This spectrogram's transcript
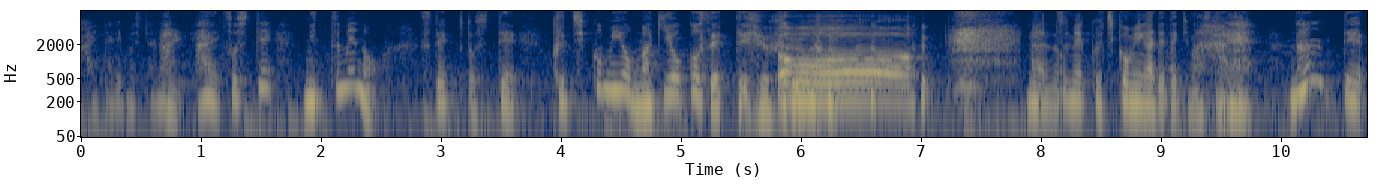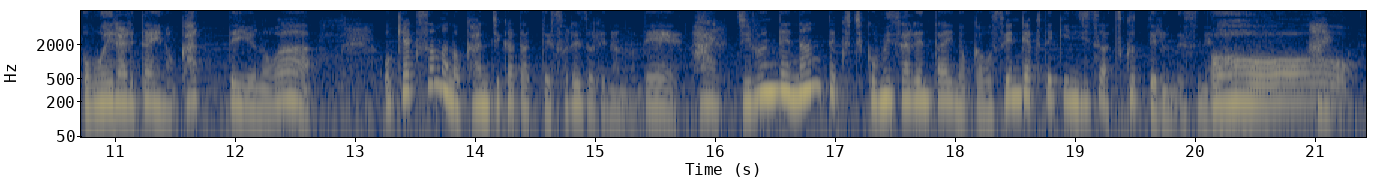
書いてありましたはいね。はい。そして3つ目のステップとして口コミを巻き起こせっていうおお。あ三のつ目口コミが出てきましたね。なんて覚えられたいのかっていうのはお客様の感じ方ってそれぞれなのではい。自分でなんて口コミされたいのかを戦略的に実は作ってるんですねはい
